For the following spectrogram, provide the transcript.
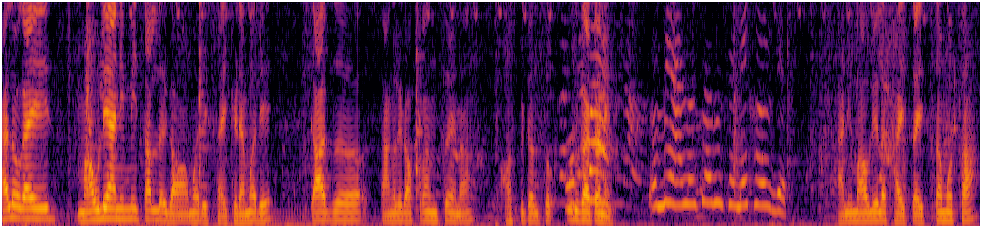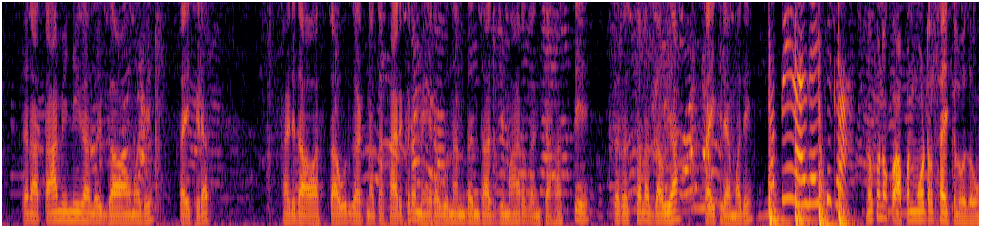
हॅलो गाईज माऊली आणि मी चाललोय गावामध्ये सायखेड्यामध्ये आज सांगली डॉक्टरांचं आहे ना हॉस्पिटलचं उद्घाटन आहे. आणि माऊलीला खायचा आहे समोसा. तर आता आम्ही निघालोय गावामध्ये सायखेड्यात साडे दहा वाजता उद्घाटनाचा कार्यक्रम आहे. रघुनंदन दासजी महाराजांच्या हस्ते. तर चला जाऊया सायखेड्यामध्ये नको नको आपण मोटरसायकलवर जाऊ.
